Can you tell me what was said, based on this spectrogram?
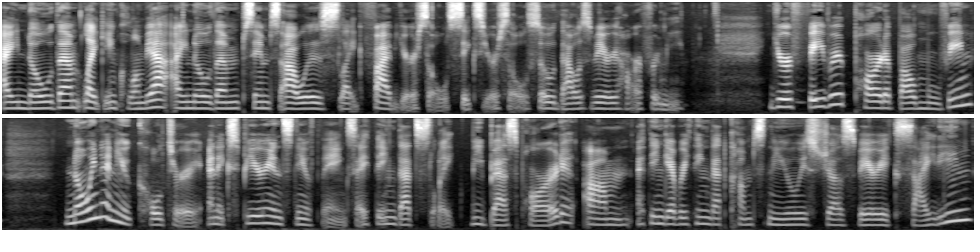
I know them like in Colombia, I know them since I was like 5 years old, 6 years old. So that was very hard for me. Your favorite part about moving? Knowing a new culture and experience new things i think that's like the best part. Um, i think everything that comes new is just very exciting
